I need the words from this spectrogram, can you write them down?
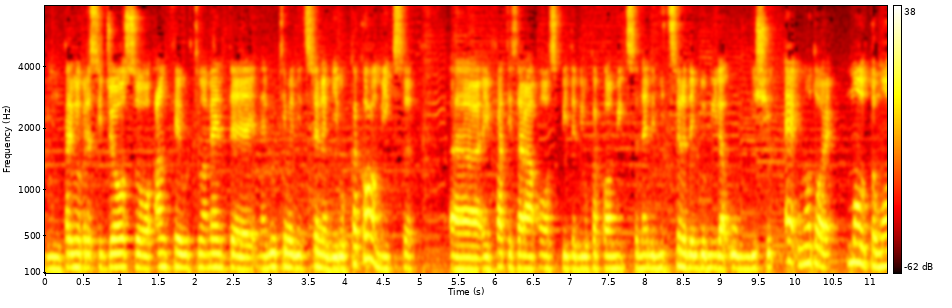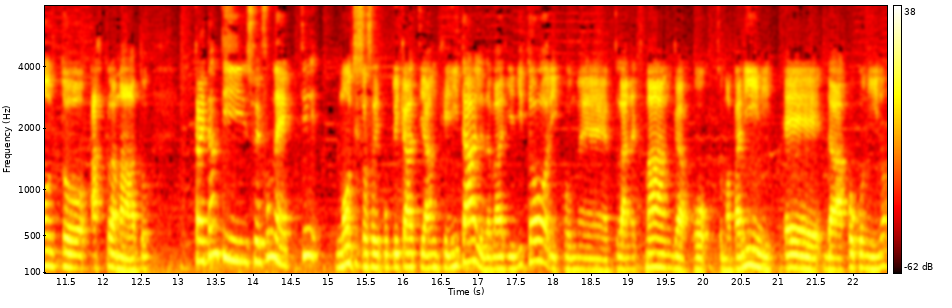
un premio prestigioso anche ultimamente nell'ultima edizione di Lucca Comics. Uh, infatti sarà ospite di Luca Comics nell'edizione del 2011. È un autore molto molto acclamato tra i tanti suoi fumetti, molti sono stati pubblicati anche in Italia da vari editori come Planet Manga o insomma Panini e da Coconino.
